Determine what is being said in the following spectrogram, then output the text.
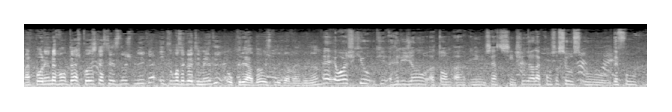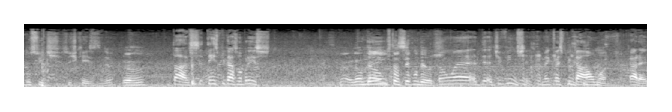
Mas porém ainda vão ter as coisas que a ciência não explica e que consequentemente o Criador explica, tá entendendo? É, eu acho que, o- que a religião, em um certo sentido, ela é como se fosse o, o default do switch, switch case, entendeu? Uhum. Tá, você tem explicação pra isso? Não, tem Não. instância com Deus. Então é, é divino isso aí. Como é que vai explicar a alma? Cara, é,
